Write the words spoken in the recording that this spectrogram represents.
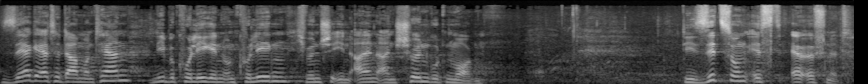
Sehr geehrte Damen und Herren, liebe Kolleginnen und Kollegen, ich wünsche Ihnen allen einen schönen guten Morgen. Die Sitzung ist eröffnet.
